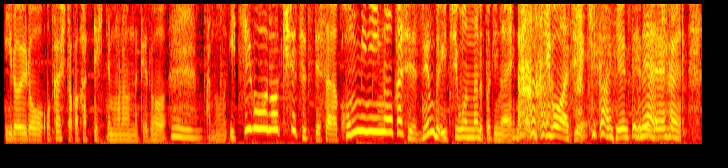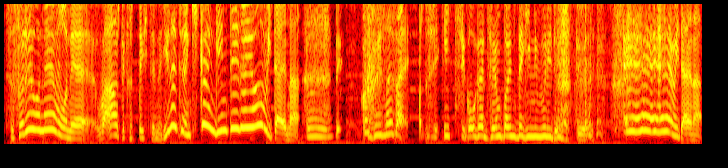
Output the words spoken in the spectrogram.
いろいろお菓子とか買ってきてもらうんだけどうん。あのいちごの季節ってさコンビニのお菓子全部いちごになる時ない？なんかいちご味。期間限定でね。ね期間。それをねもうねわーって買ってきてね「ゆなちゃん期間限定だよ」みたいな。うん。でごめんなさい。私いちごが全般的に無理でって言って「えー!」みたいな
